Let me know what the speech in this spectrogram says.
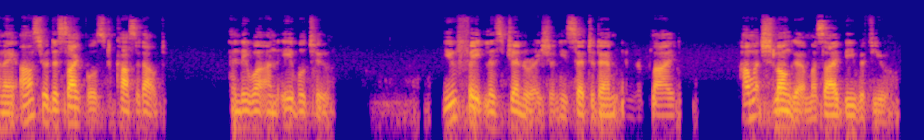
And I asked your disciples to cast it out, and they were unable to. You faithless generation, he said to them and replied, How much longer must I be with you?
